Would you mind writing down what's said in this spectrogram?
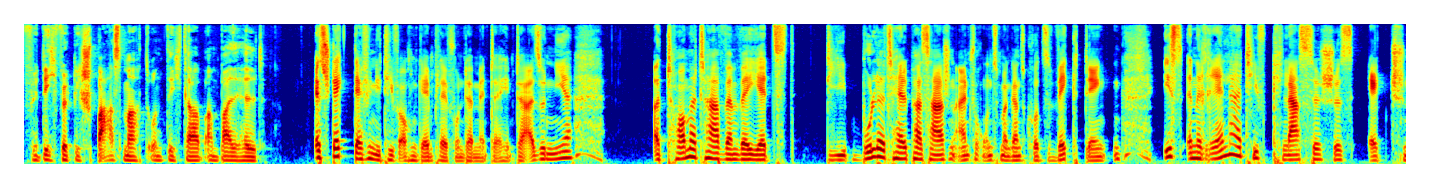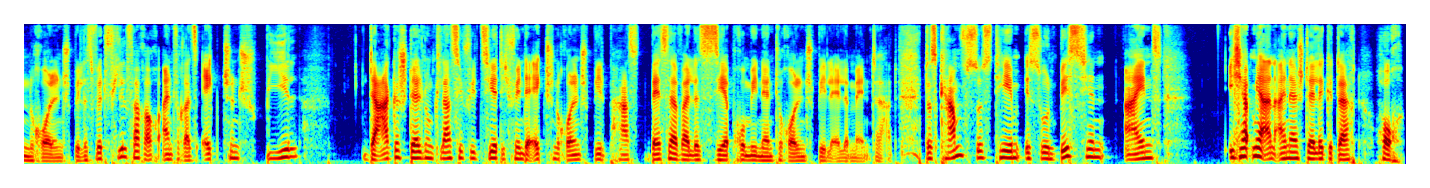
für dich wirklich Spaß macht und dich da am Ball hält? Es steckt definitiv auch ein Gameplay-Fundament dahinter. Also Nier Automata, wenn wir jetzt die Bullet Hell Passagen einfach uns mal ganz kurz wegdenken, ist ein relativ klassisches Action-Rollenspiel. Es wird vielfach auch einfach als Action-Spiel dargestellt und klassifiziert. Ich finde, Action-Rollenspiel passt besser, weil es sehr prominente Rollenspielelemente hat. Das Kampfsystem ist so ein bisschen eins. Ich habe mir an einer Stelle gedacht, hoch,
